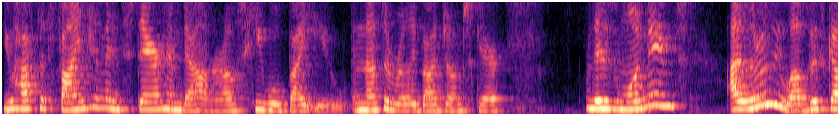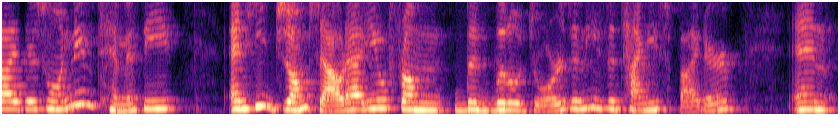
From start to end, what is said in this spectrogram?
you have to find him and stare him down, or else he will bite you. And that's a really bad jump scare. There's one named, I literally love this guy. There's one named Timothy, and he jumps out at you from the little drawers and he's a tiny spider. And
